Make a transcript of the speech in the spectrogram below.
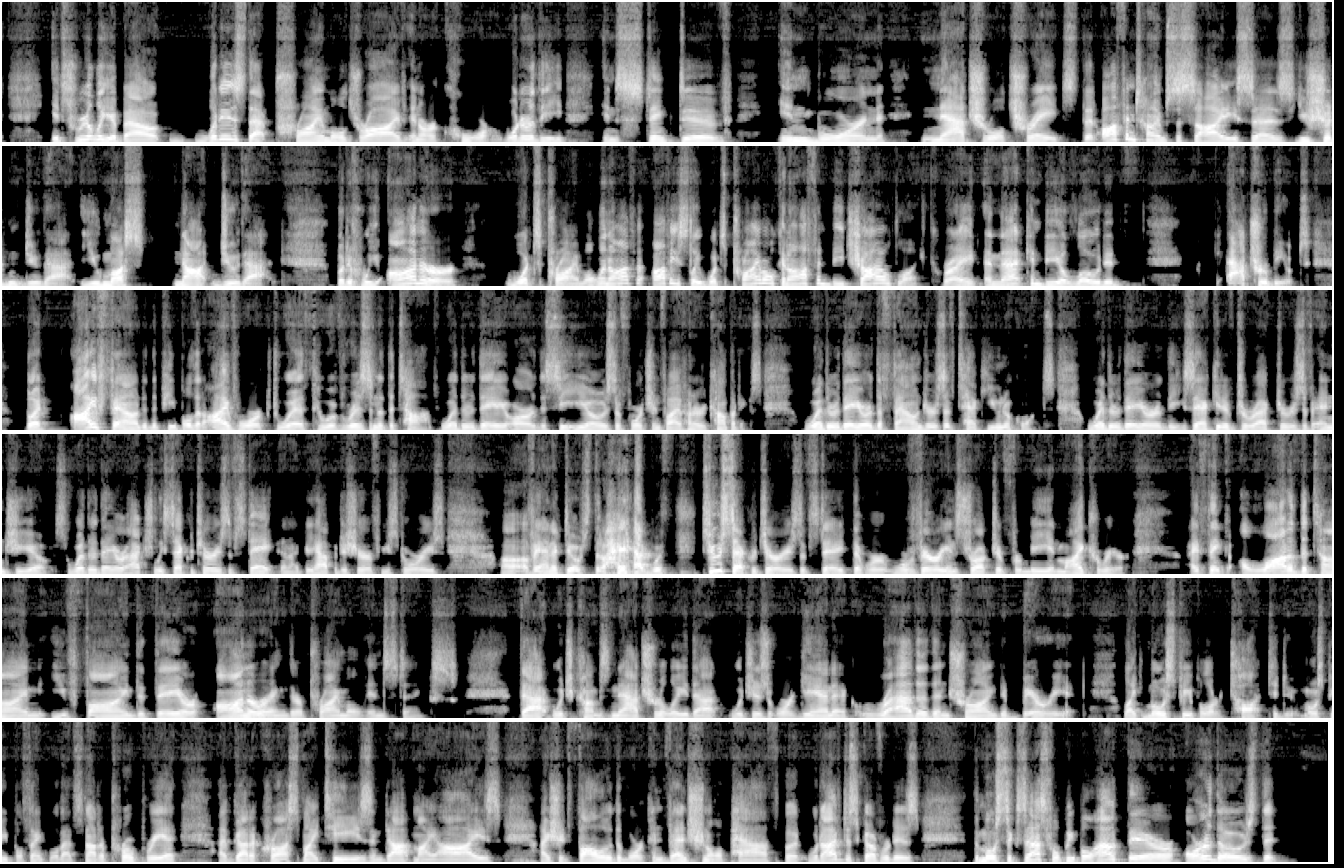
it's really about what is that primal drive in our core? What are the instinctive inborn natural traits that oftentimes society says you shouldn't do that you must not do that? But if we honor what's primal and obviously what's primal can often be childlike right? And that can be a loaded attribute. But I've found in the people that I've worked with who have risen to the top, whether they are the CEOs of Fortune 500 companies, whether they are the founders of tech unicorns, whether they are the executive directors of NGOs, whether they are actually secretaries of state. And I'd be happy to share a few stories uh, of anecdotes that I had with two secretaries of state that were, were very instructive for me in my career. I think a lot of the time you find that they are honoring their primal instincts, that which comes naturally, that which is organic, rather than trying to bury it like most people are taught to do. Most people think, well, that's not appropriate. I've got to cross my T's and dot my I's. I should follow the more conventional path. But what I've discovered is the most successful people out there are those that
